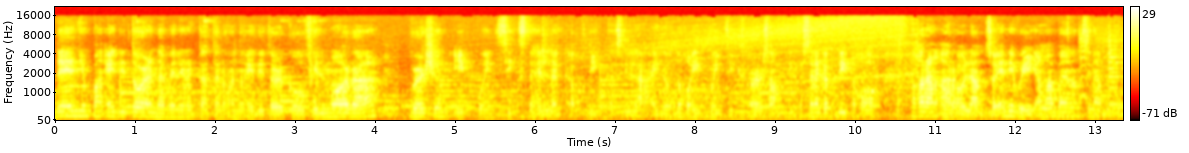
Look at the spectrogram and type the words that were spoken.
Then, yung pang editor, ang dami na nagtatanong anong editor ko. Filmora version 8.6 dahil nag-update na sila. I don't know kung 8.6 or something. Basta nag-update ako nakarang araw lang. So anyway, ang haba na lang sinabi ko,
